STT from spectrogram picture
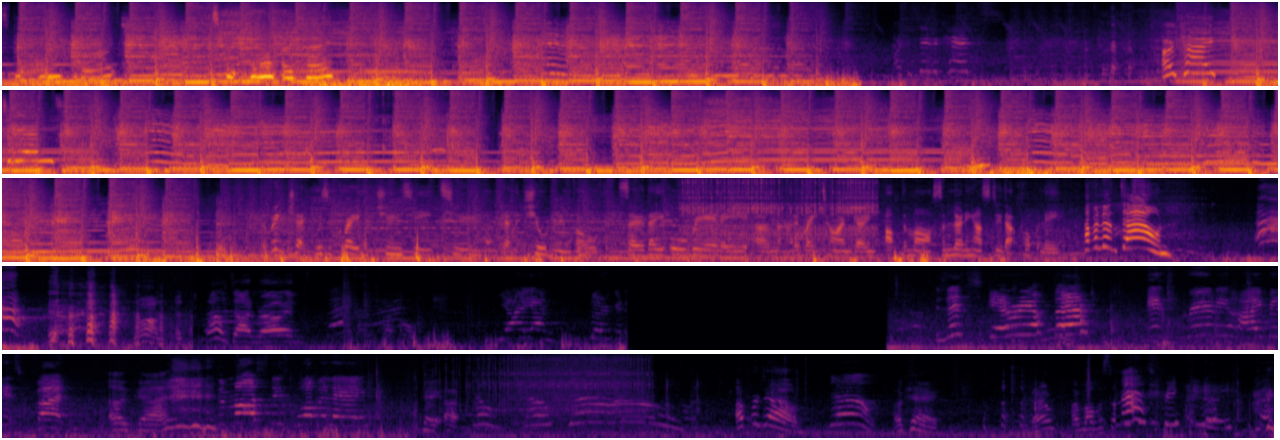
Split pin, alright. Split pin, okay. I can see the kids. Okay, going up the mast and learning how to do that properly. Have a look down! Well done, Rowan. Yeah, I am so good. Is it scary up there? It's really high, but it's fun. Oh god. the mast is wobbling. Okay, up. No, no, no. Up or down? Down. Okay. Down? I'm almost up. That's freaky. The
